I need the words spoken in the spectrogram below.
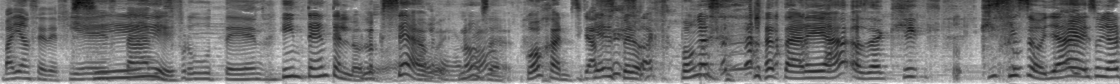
váyanse de fiesta, Sí. disfruten? Inténtenlo, lo que sea, güey, ¿no? ¿no? O sea, cojan si Ya quieres, pero exacto. pónganse la tarea. O sea, ¿qué, qué es eso? Ya, eso ya,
